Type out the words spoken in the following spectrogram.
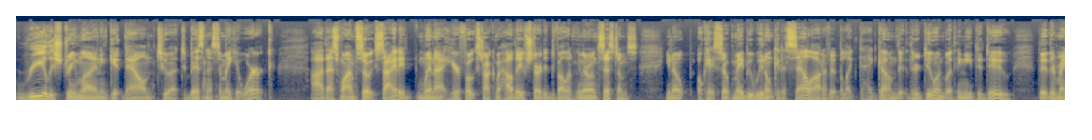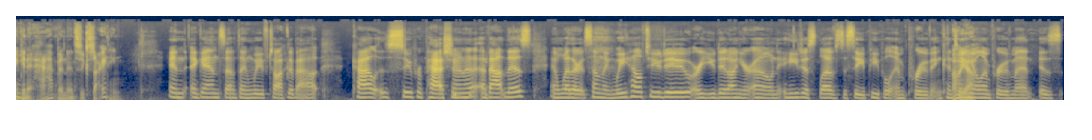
really streamline and get down to uh, to business and make it work uh, that's why I'm so excited when I hear folks talk about how they've started developing their own systems. You know, okay, so maybe we don't get a sell out of it, but like, dadgum, they're, they're doing what they need to do. They're, they're making it happen. It's exciting. And again, something we've talked about. Kyle is super passionate about this, and whether it's something we helped you do or you did on your own, he just loves to see people improving. Continual improvement is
